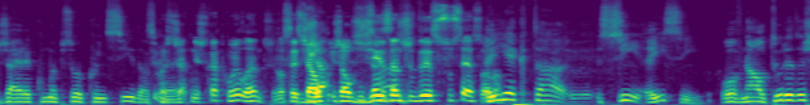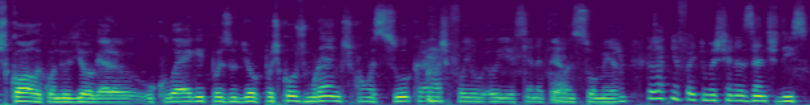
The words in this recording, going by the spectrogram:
já era como uma pessoa conhecida, ok? Sim, mas já tinhas tocado com ele antes. Não sei se já, Já- já o conhecias já- antes desse sucesso ou não. Aí é que está, sim, aí sim. Houve na altura da escola, quando o Diogo era o colega, e depois o Diogo, depois com os morangos, com açúcar, acho que foi ali a cena que Yeah. lançou mesmo. Ele já tinha feito umas cenas antes disso.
